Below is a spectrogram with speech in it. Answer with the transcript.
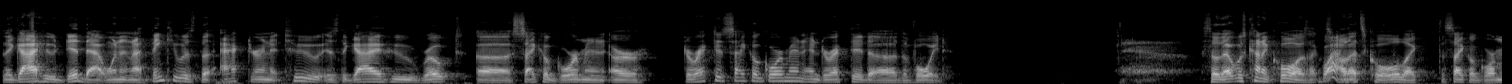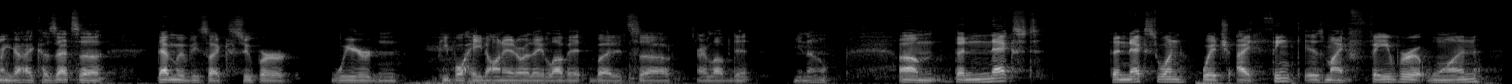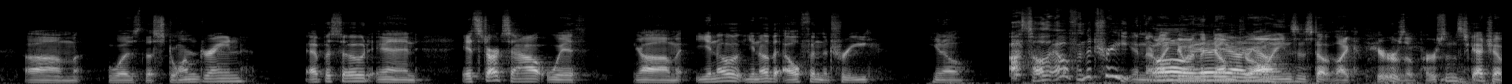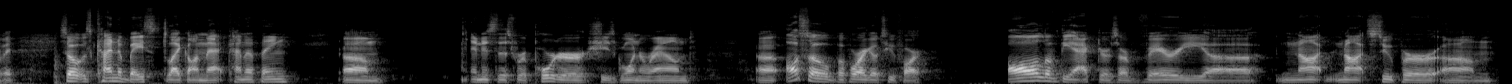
the guy who did that one, and I think he was the actor in it too, is the guy who wrote uh, Psycho Goreman or directed Psycho Goreman and directed uh, The Void. So that was kind of cool. I was like, wow, that's cool. Like the Psycho Goreman guy, because that's a that movie's like super weird and people hate on it or they love it, but it's uh I loved it. You know. Um, the next the next one, which I think is my favorite one, um, was the Storm Drain episode, and it starts out with, um, you know, you know the elf in the tree, you know, I saw the elf in the tree, and they're like Oh, doing the dumb yeah, yeah. drawings and stuff. Like, here's a person's sketch of it. So it was kind of based like on that kind of thing. Um, and it's this reporter. She's going around. Uh, also, before I go too far, all of the actors are very uh, not not super. Um,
